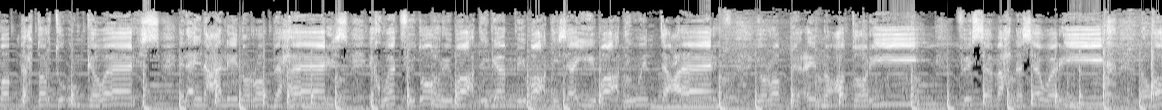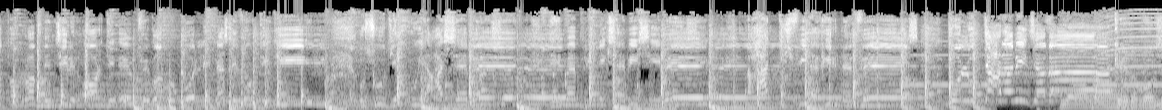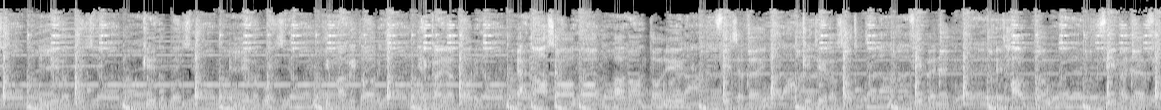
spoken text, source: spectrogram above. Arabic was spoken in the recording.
لما بنحضر تقوم كوارث. العين علينا الرب حارس. إخوات في ظهر بعض جنب بعض زي بعض وإنت عارف. يا رب عين عالطريق في السما إحنا صواريخ. لو هتقرب ننزل الأرض انفجار وكل الناس تموت دي أسود يا أخويا عالسباب دايما بنكسب يسيبان محدش فيها غير نفاس. كله بتاعنا من زمان. كده باظ طارت حكاية دارت إحنا عصابة هننطلق في زباين كتيرة زطت في بنادق اتحضرت في مدافع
